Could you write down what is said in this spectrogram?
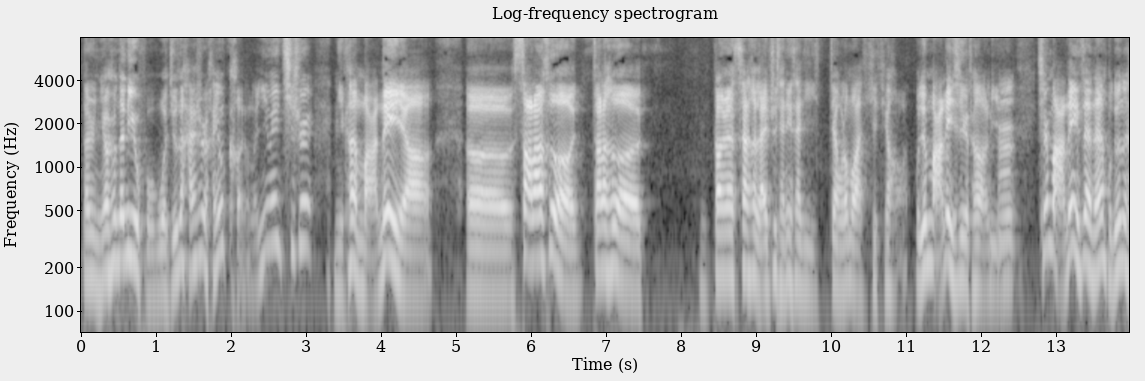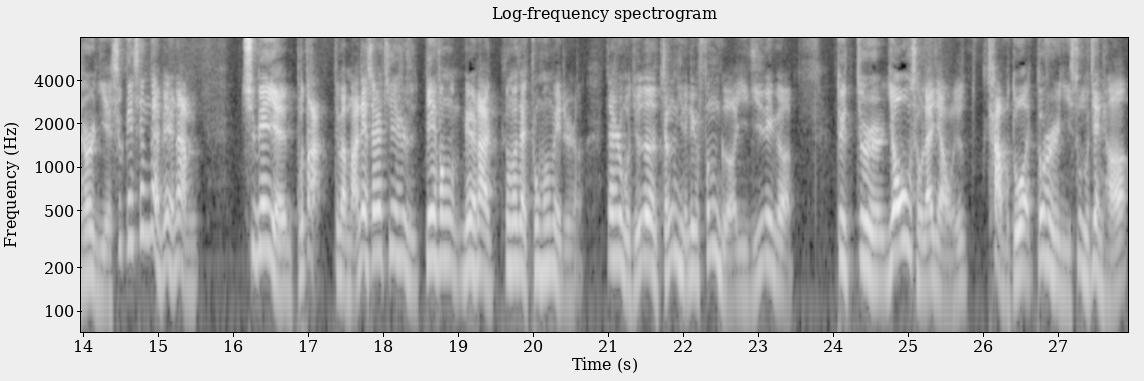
但是你要说在利物浦，我觉得还是很有可能的，因为其实你看马内呀、呃，萨拉赫，萨拉赫，当然萨拉赫来之前那个赛季在罗马踢挺好，我觉得马内是一个很好的例子。嗯，其实马内在南安普敦的时候也是跟现在维尔纳区别也不大，对吧？马内虽然踢的是边锋，维尔纳更多在中锋位置上，但是我觉得整体的这个风格以及这个对就是要求来讲，我觉得差不多，都是以速度见长，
